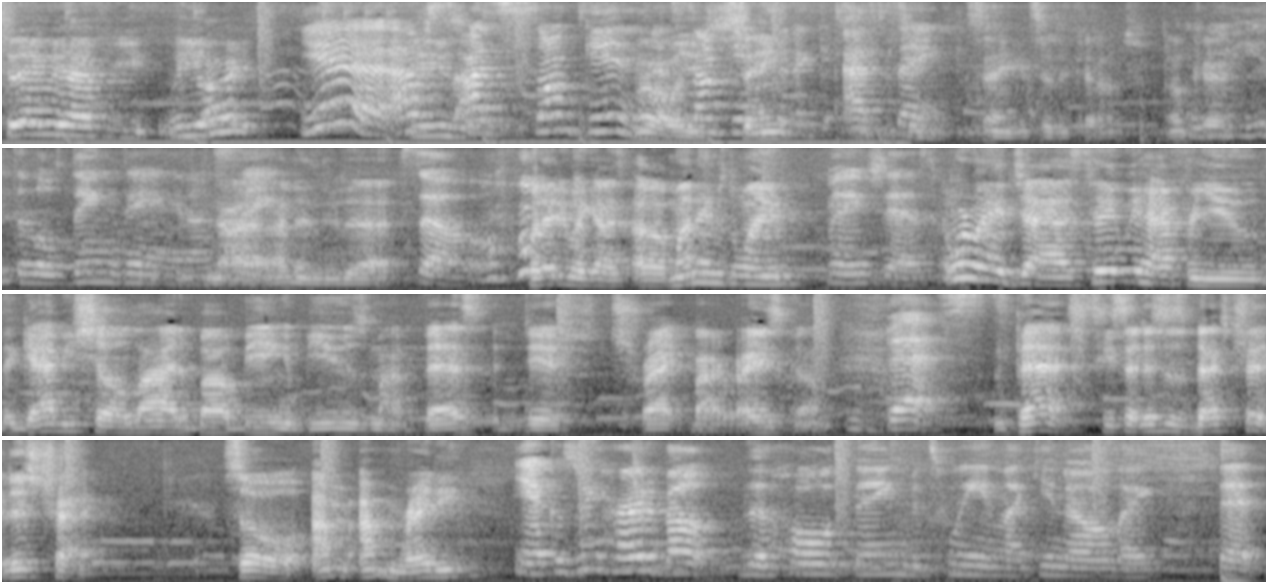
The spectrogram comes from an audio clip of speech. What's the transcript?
Today we have for you. Are you alright? Yeah, You- I, I sunk in. Oh, I you sunk sank? into the. I sank. Sank into the couch. You Okay. hit the little ding ding and I Nah, sank. I didn't do that. So, But anyway, guys, uh, my name is Dwayne. my name's Jasmine. And we're it, Jazz. Today we have for you the Gabbie Show lied about being abused. My best diss track by Rice Gum. Best. Best. He said this is best tra- this track. So I'm I'm ready. Yeah, because we heard about the whole thing between, like, you know, like that.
